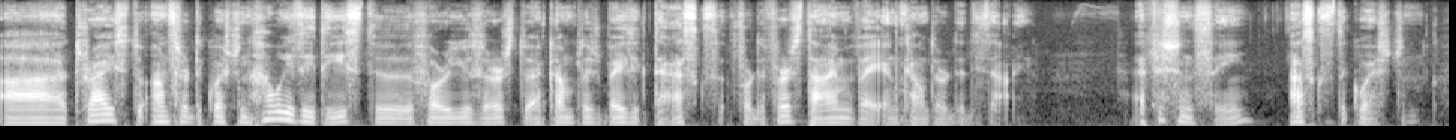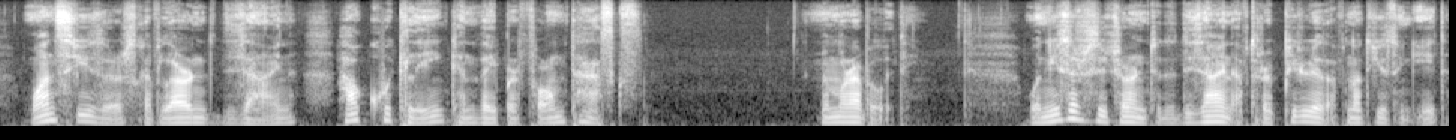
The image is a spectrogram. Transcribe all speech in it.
uh, tries to answer the question how easy it is to, for users to accomplish basic tasks for the first time they encounter the design. Efficiency asks the question, once users have learned the design, how quickly can they perform tasks? Memorability when users return to the design after a period of not using it,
